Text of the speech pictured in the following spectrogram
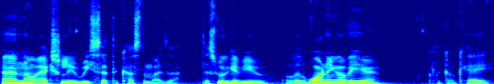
And now actually reset the customizer. This will give you a little warning over here. Click OK.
